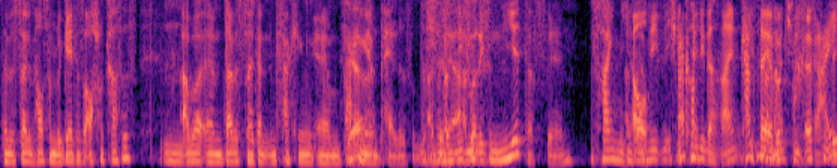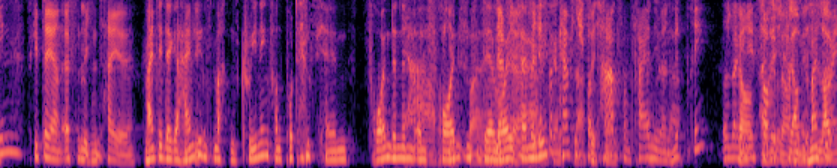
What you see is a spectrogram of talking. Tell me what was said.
dann bist du halt im Haus von Bill Gates, das auch schon krass ist. Aber ähm, da bist du halt dann im fucking ähm, Buckingham Palace und so. Also was, ja wie funktioniert das denn? Das frage ich mich Also, auch. wie- Wie, ich weiß kommen gar die nicht, da rein? kannst Gibt da du ja wirklich einen öffentlichen, rein? es gibt da ja einen öffentlichen Teil. Meint ihr, der Geheimdienst macht ein Screening von potenziellen Freundinnen Ja, und Freunden der Ja, Royal klar. Family? Ist das, ganz kannst du klar. spontan Sicher. vom Feiern jemanden klar. mitbringen? Oder Ich sagen glaub- die, nee, sorry, also ich ich glaub, glaub, das du, läuft-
